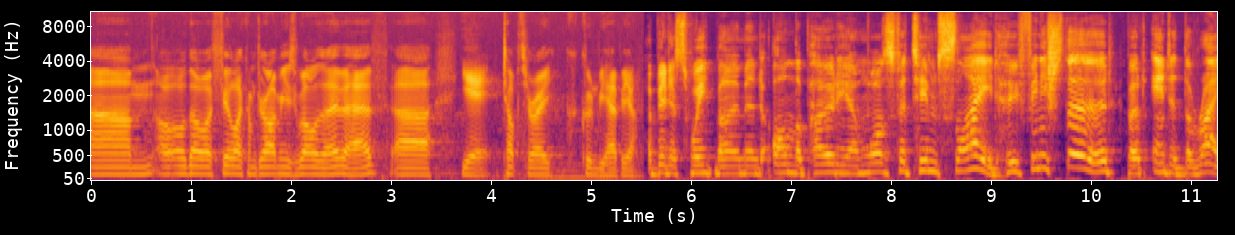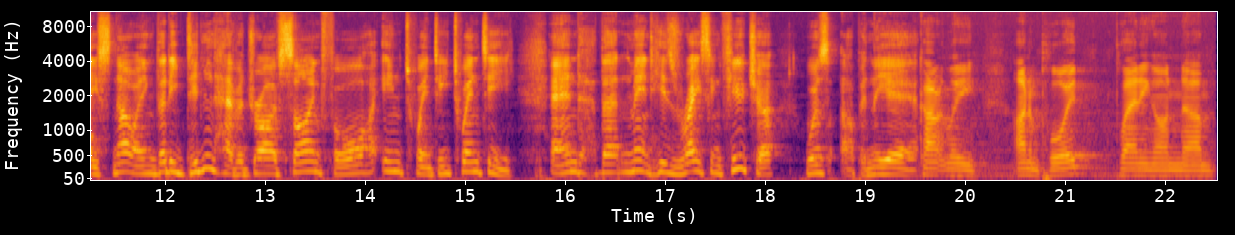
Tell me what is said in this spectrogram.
Um, although I feel like I'm driving as well as I ever have. Uh, yeah, top three. Couldn't be happier. A bittersweet moment on the podium was for Tim Slade, who finished third but entered the race knowing that he didn't have a drive signed for in 2020, and that meant his racing future was up in the air. Currently unemployed, planning on. Um,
